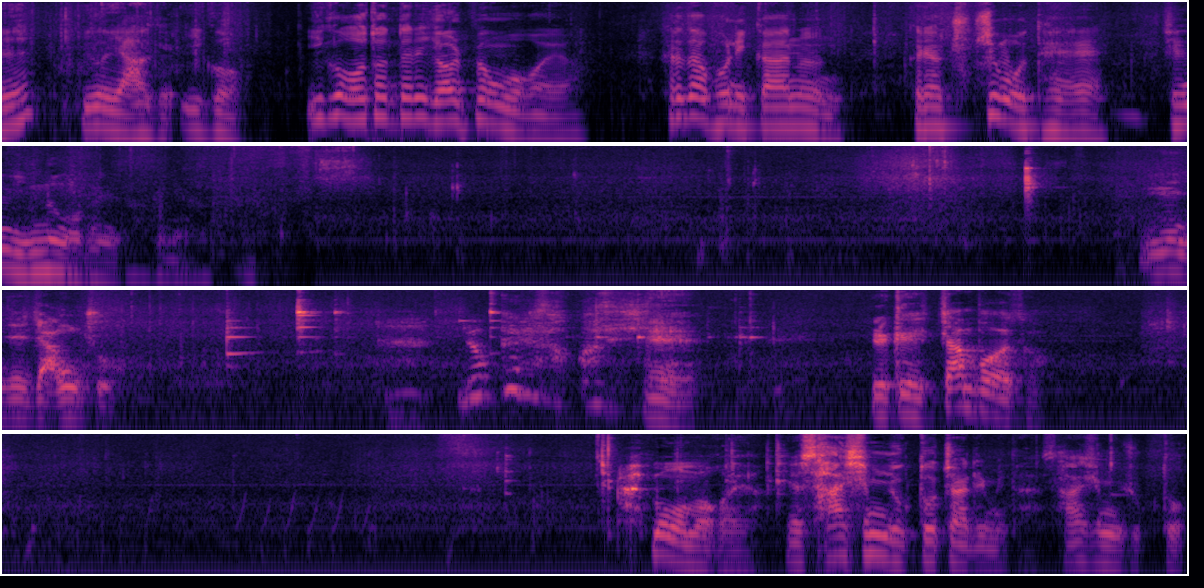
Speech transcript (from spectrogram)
예? 이거 약 이거. 이거 어떤 때는 열 병 먹어요. 그러다 보니까는 그냥 죽지 못해. 지금 있는 겁니다. 그냥. 이게 이제 양주. 몇 개를 섞어 드시요 예. 이렇게 짬부어서 한 모금 먹어요. 46도짜리입니다. 46도.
